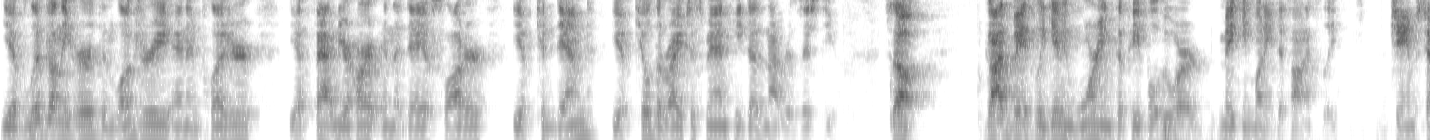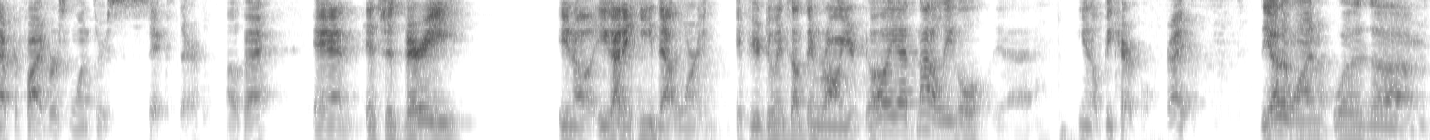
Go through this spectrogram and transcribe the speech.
You have lived on the earth in luxury and in pleasure. You have fattened your heart in the day of slaughter. You have condemned. You have killed the righteous man. He does not resist you. So, God's basically giving warning to people who are making money dishonestly. James chapter 5, verse 1 through 6 there. Okay. And it's just very, you know, you got to heed that warning. If you're doing something wrong, you're, oh, yeah, it's not illegal. Yeah, you know, be careful, right? The other one was, um,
